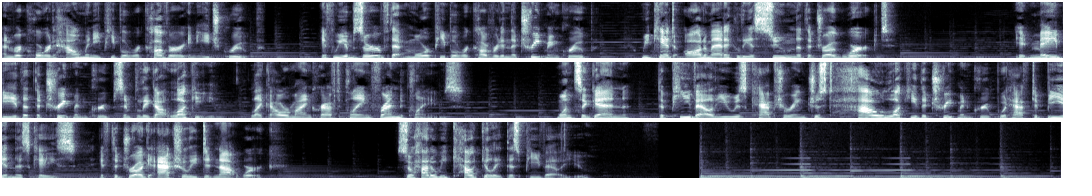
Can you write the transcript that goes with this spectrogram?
and record how many people recover in each group. If we observe that more people recovered in the treatment group, we can't automatically assume that the drug worked. It may be that the treatment group simply got lucky, like our Minecraft playing friend claims. Once again, the p value is capturing just how lucky the treatment group would have to be in this case if the drug actually did not work. So how do we calculate this p-value?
